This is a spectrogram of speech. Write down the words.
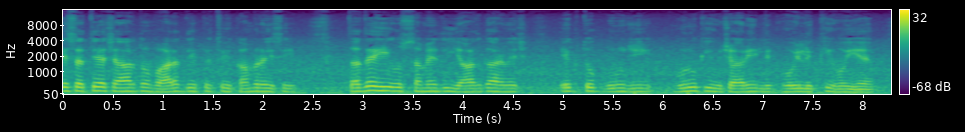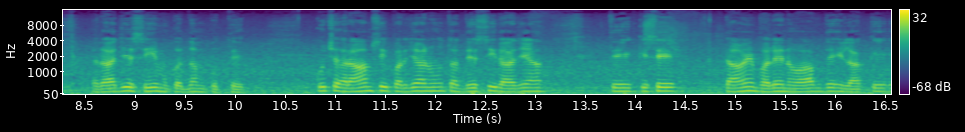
ਇਸ ਅਤਿਆਚਾਰ ਤੋਂ ਭਾਰਤ ਦੀ ਪ੍ਰithvi ਕੰਬ ਰਹੀ ਸੀ। ਤਦੇ ਹੀ ਉਸ ਸਮੇਂ ਦੀ ਯਾਦਗਾਰ ਵਿੱਚ ਇੱਕ ਤੁਕ ਗੁਰੂ ਜੀ, ਗੁਰੂ ਕੀ ਉਚਾਰੀ ਲਿਖ, ਹੋਈ ਲਿਖੀ ਹੋਈ ਹੈ, ਰਾਜੇ ਸੀ ਮੁਕੱਦਮ ਕੁੱਤੇ। ਕੁਝ ਆਰਾਮ ਸੀ ਪਰਜਾ ਨੂੰ ਤਾਂ ਦੇਸੀ ਰਾਜਿਆਂ ਤੇ ਕਿਸੇ ਟਾਵੇਂ ਭਲੇ ਨਵਾਬ ਦੇ ਇਲਾਕੇ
